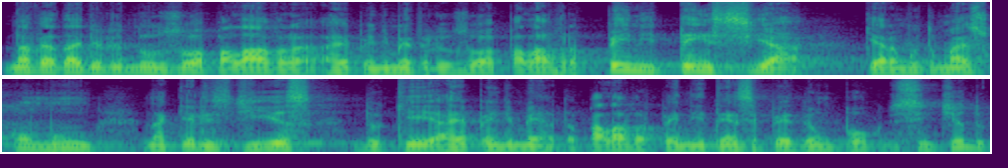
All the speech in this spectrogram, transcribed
Na verdade, ele não usou a palavra arrependimento, ele usou a palavra penitência, que era muito mais comum naqueles dias do que arrependimento. A palavra penitência perdeu um pouco de sentido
